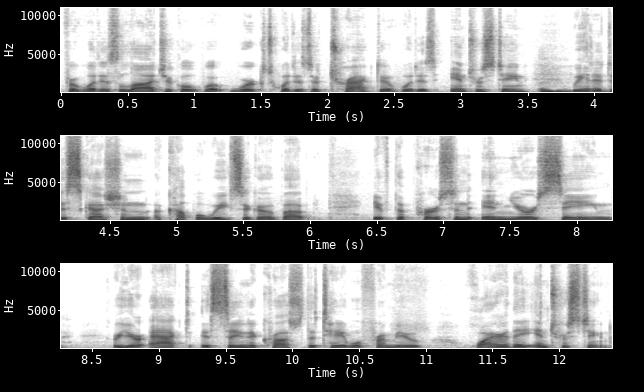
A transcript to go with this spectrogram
for what is logical, what works, what is attractive, what is interesting. Mm-hmm. We had a discussion a couple weeks ago about if the person in your scene or your act is sitting across the table from you, why are they interesting?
